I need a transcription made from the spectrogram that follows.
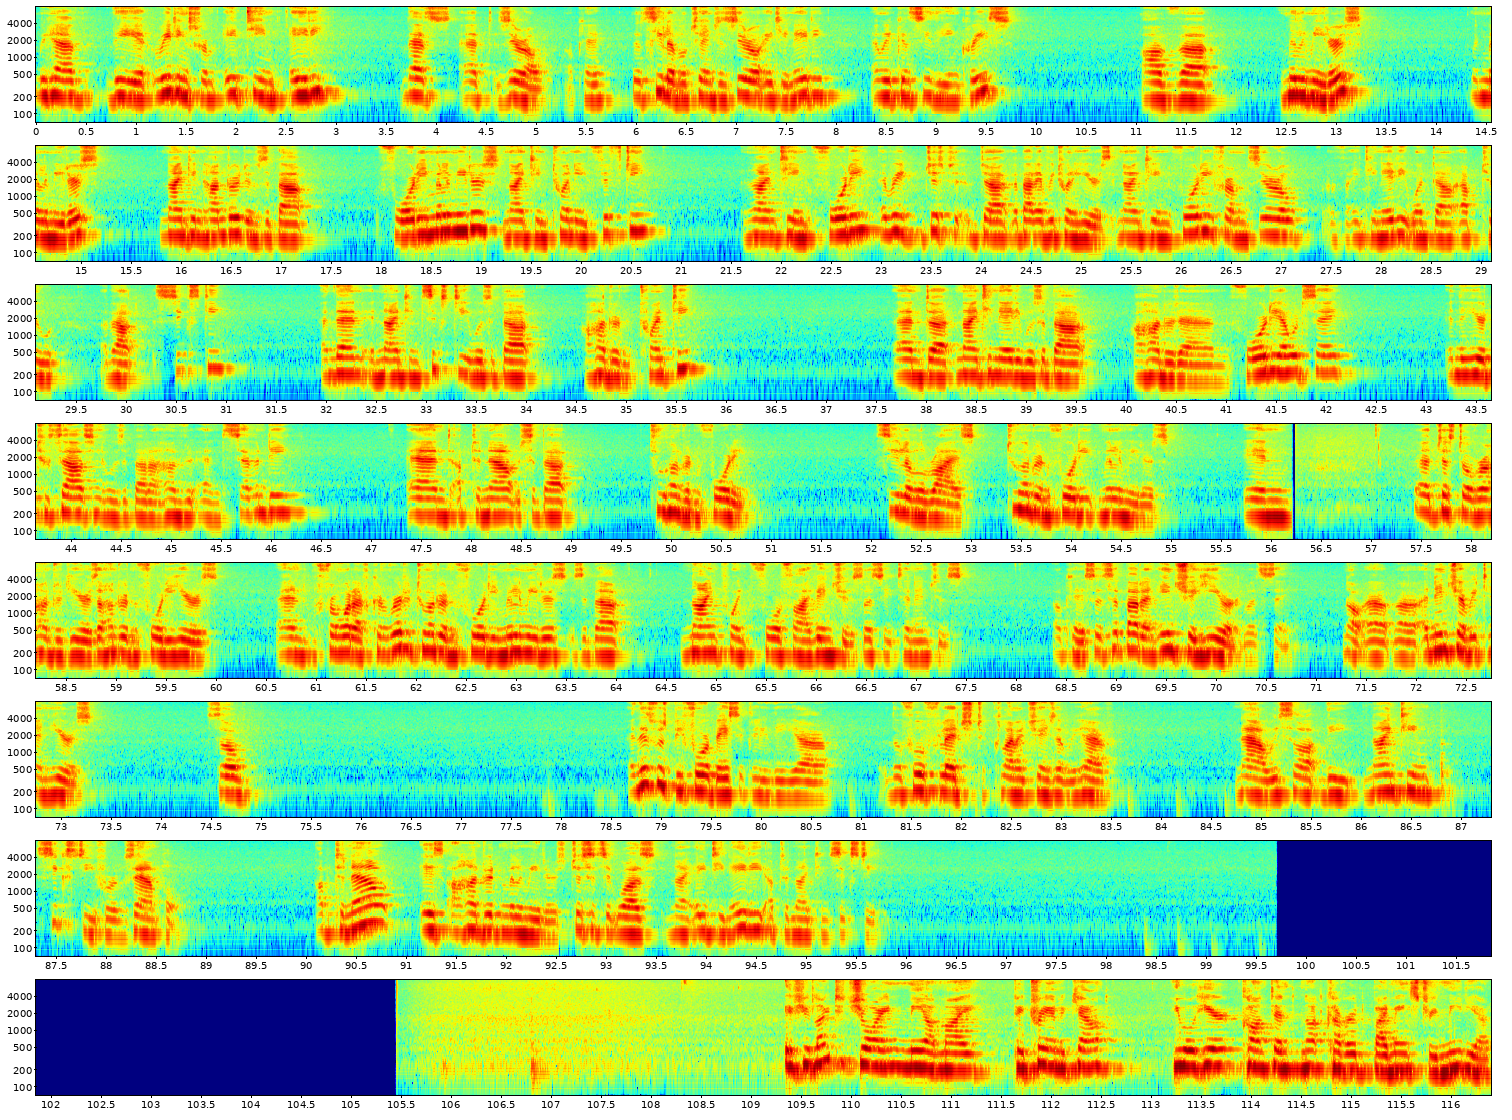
We have the readings from 1880. That's at zero, okay? The sea level change is zero, 1880, and we can see the increase of uh, millimeters, in millimeters. 1900, it was about 40 millimeters, 1920, 50, 1940, every, just uh, about every 20 years. 1940, from zero of 1880, went down up to about 60. And then in 1960, it was about 120. And uh, 1980 was about 140, I would say. In the year 2000, it was about 170. And up to now, it's about 240. Sea level rise, 240 millimeters in uh, just over 100 years, 140 years. And from what I've converted, 240 millimeters is about 9.45 inches, let's say 10 inches. Okay, so it's about an inch a year, let's say. No, uh, uh, an inch every 10 years. So, and this was before basically the, uh, the full-fledged climate change that we have now. We saw the 1960, for example. Up to now is 100 millimeters, just as it was 1880 up to 1960. If you'd like to join me on my Patreon account, you will hear content not covered by mainstream media.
